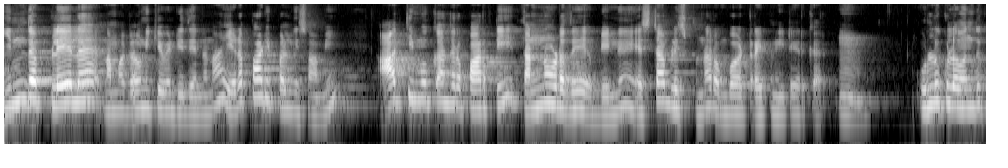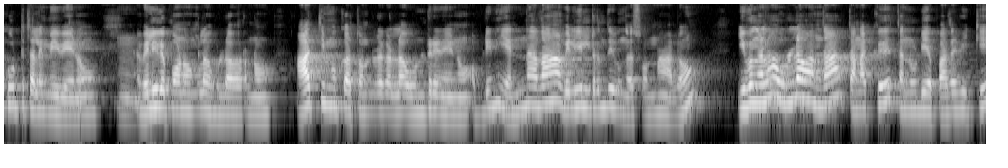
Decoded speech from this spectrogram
இந்த பிளேல நம்ம கவனிக்க வேண்டியது என்னன்னா எடப்பாடி பழனிசாமி அதிமுகங்கிற பார்ட்டி தன்னோடது அப்படின்னு எஸ்டாப்ளிஷ் பண்ண ரொம்ப ட்ரை பண்ணிட்டே இருக்காரு. உள்ளுக்குள்ள வந்து கூட்டு தலைமை வேணும். வெளியில போனவங்களாம் உள்ள வரணும் அதிமுக தொண்டர்கள்லாம் ஒன்றிணையணும் அப்படின்னு என்னதான் வெளியில இருந்து இவங்க சொன்னாலும் இவங்கெல்லாம் உள்ள வந்தா தனக்கு தன்னுடைய பதவிக்கு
